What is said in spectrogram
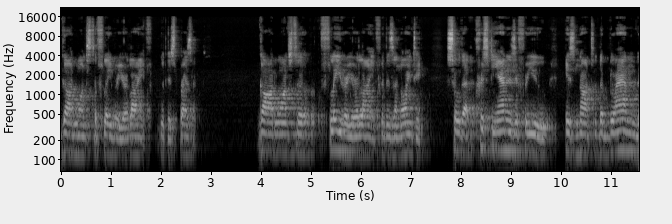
God wants to flavor your life with His presence. God wants to flavor your life with His anointing so that Christianity for you is not the bland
